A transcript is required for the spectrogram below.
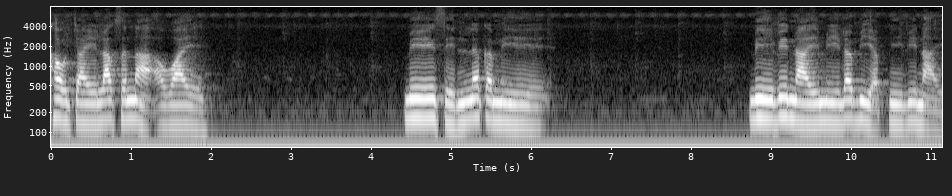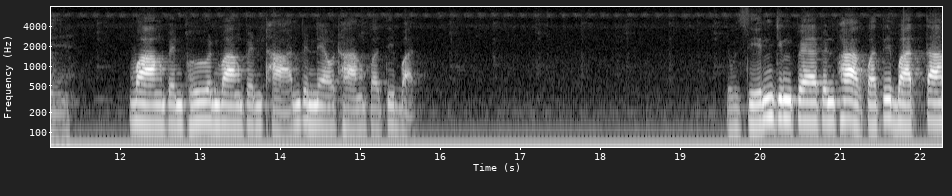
เข้าใจลักษณะเอาไว้ มีศีลแล้วก็มี มีวินัยมีระเบียบมีวินัย วางเป็นพื้น วางเป็นฐานเป็นแนวทางปฏิบัติศีลจึงแปลเป็นภาคปฏิบัติตาม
